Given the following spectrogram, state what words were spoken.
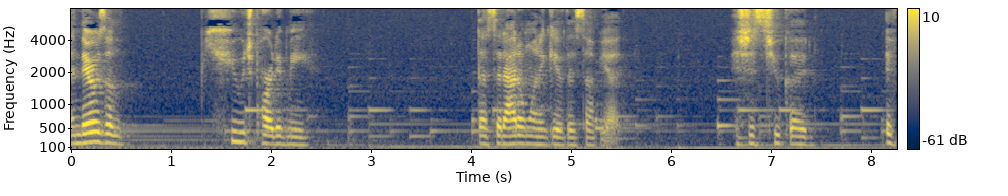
And there was a huge part of me that said, I don't want to give this up yet. It's just too good. It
